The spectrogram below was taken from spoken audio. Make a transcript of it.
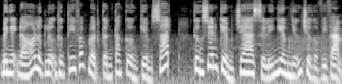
Bên cạnh đó, lực lượng thực thi pháp luật cần tăng cường kiểm soát, thường xuyên kiểm tra, xử lý nghiêm những trường hợp vi phạm.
